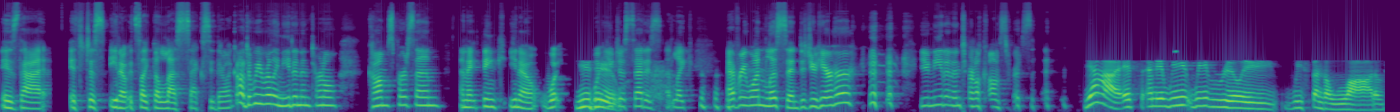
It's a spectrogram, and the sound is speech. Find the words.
is that it's just, you know, it's like the less sexy. They're like, oh, do we really need an internal comms person? And I think, you know, what you what you just said is uh, like everyone listen, did you hear her? you need an internal comms person. Yeah, it's I mean we we really we spend a lot of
